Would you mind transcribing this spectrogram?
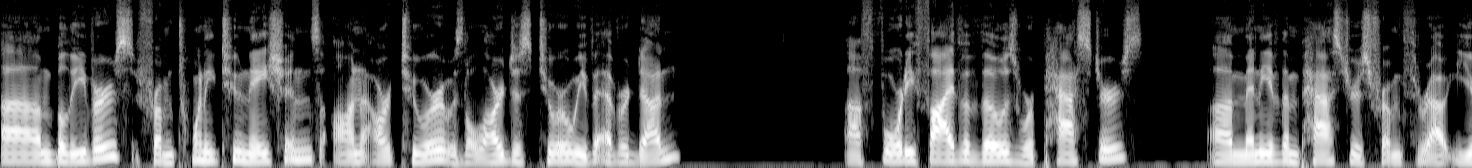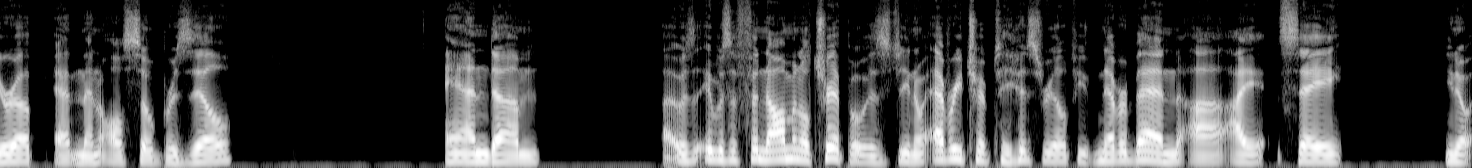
um, believers from 22 nations on our tour. It was the largest tour we've ever done. Uh, 45 of those were pastors, uh, many of them pastors from throughout Europe and then also Brazil. And um, it was it was a phenomenal trip. It was you know every trip to Israel. If you've never been, uh, I say you know,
